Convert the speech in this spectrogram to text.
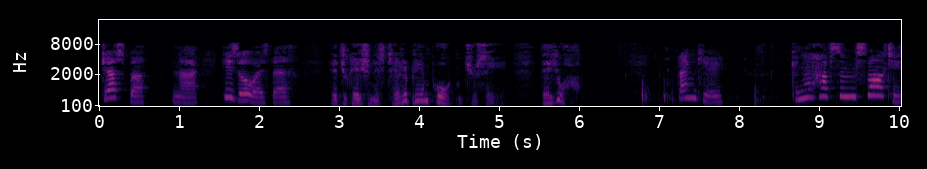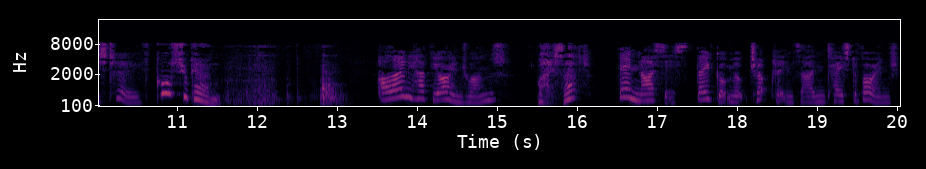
Jasper? No, he's always there. Education is terribly important, you see. There you are. Thank you. Can I have some Smarties too? Of course you can. I'll only have the orange ones. Why's that? They're nicest. They've got milk chocolate inside and taste of orange.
